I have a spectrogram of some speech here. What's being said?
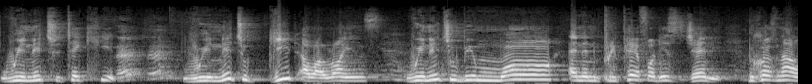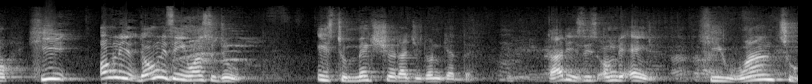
we need to take heed. We need to gird our loins. We need to be more and then prepare for this journey. Because now he only the only thing he wants to do is to make sure that you don't get there. That is his only aim. He wants to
